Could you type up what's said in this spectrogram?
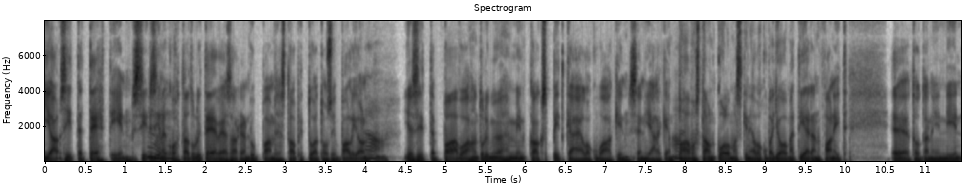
Ja sitten tehtiin. Si- no, siinä kohtaa tuli TV-sarjan duppaamisesta opittua tosi paljon. Joo. Ja sitten Paavoahan tuli myöhemmin kaksi pitkää elokuvaakin sen jälkeen. Aivan. Paavosta on kolmaskin elokuva. Joo, mä tiedän fanit e, tota niin, niin,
